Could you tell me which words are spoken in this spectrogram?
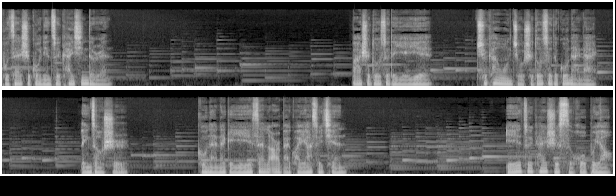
不再是过年最开心的人。八十多岁的爷爷，去看望九十多岁的姑奶奶。临走时，姑奶奶给爷爷塞了二百块压岁钱。爷爷最开始死活不要，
